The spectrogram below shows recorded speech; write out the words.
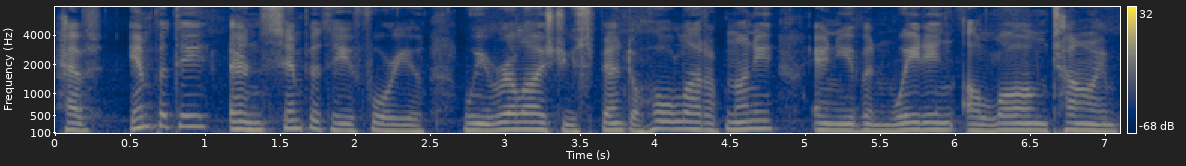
have empathy and sympathy for you. We realized you spent a whole lot of money and you've been waiting a long time,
